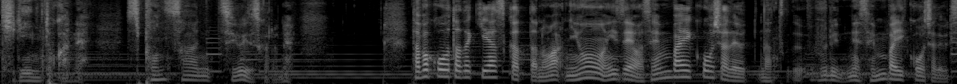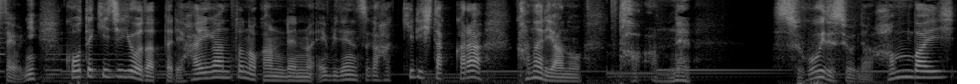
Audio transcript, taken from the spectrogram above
キリンとかね、スポンサーに強いですからね。タバコを叩きやすかったのは日本は以前は1000倍校舎で古いね1000倍校舎で売ってたように公的事業だったり肺がんとの関連のエビデンスがはっきりしたからかなりあのたねすごいですよね販売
